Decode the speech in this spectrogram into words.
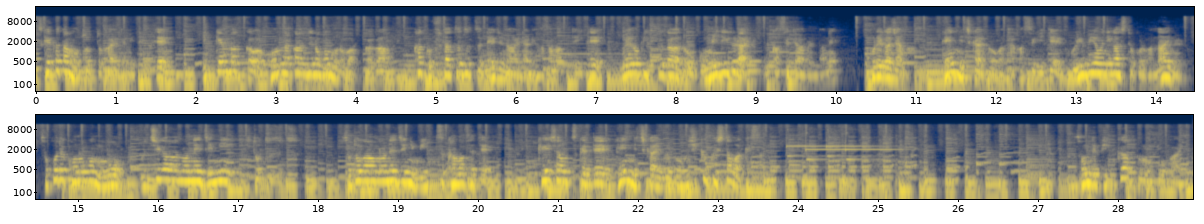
付け方もちょっと変えてみていて、一見バッカはこんな感じのゴムの輪っかが各2つずつネジの間に挟まっていて、上のピックガードを 5mm ぐらい浮かせてあるんだね。これが邪魔。弦に近い方が高すぎて、小指を逃がすところがないのよ。そこでこのゴムを内側のネジに1つずつ、外側のネジに3つかませて、傾斜をつけて弦に近い部分を低くしたわけさ。そんでピックアップもこう変える。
